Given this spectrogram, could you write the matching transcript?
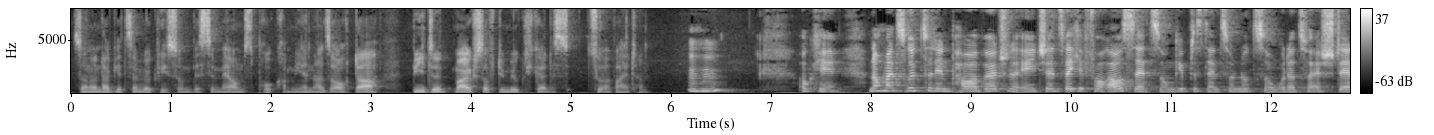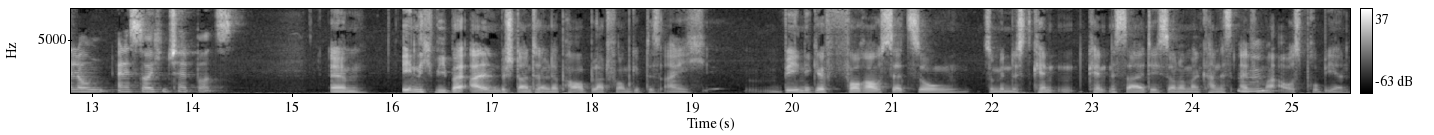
sondern da geht es dann wirklich so ein bisschen mehr ums Programmieren. Also auch da bietet Microsoft die Möglichkeit, es zu erweitern. Mhm. Okay, nochmal zurück zu den Power Virtual Agents. Welche Voraussetzungen gibt es denn zur Nutzung oder zur Erstellung eines solchen Chatbots? Ähm, ähnlich wie bei allen Bestandteilen der Power-Plattform gibt es eigentlich wenige Voraussetzungen, zumindest kennt, kenntnisseitig, sondern man kann es mhm. einfach mal ausprobieren.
